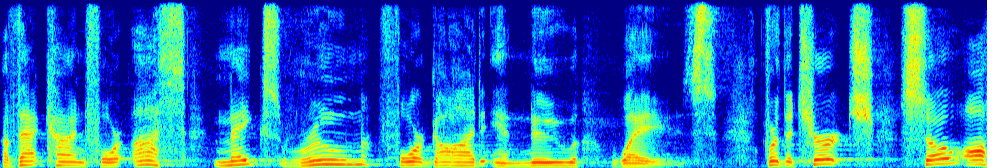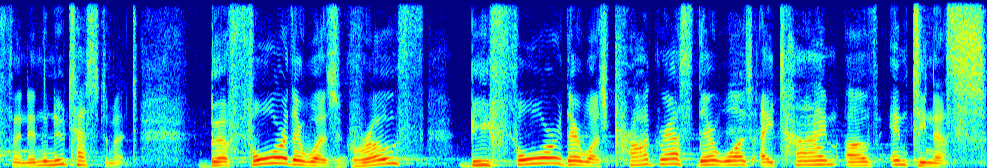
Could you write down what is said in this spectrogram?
of that kind for us makes room for God in new ways. For the church, so often in the New Testament, before there was growth, before there was progress, there was a time of emptiness.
